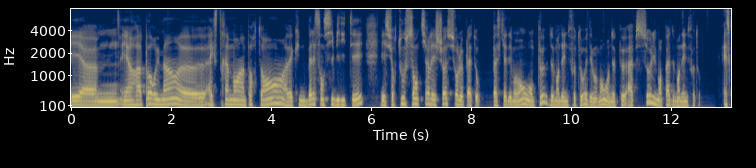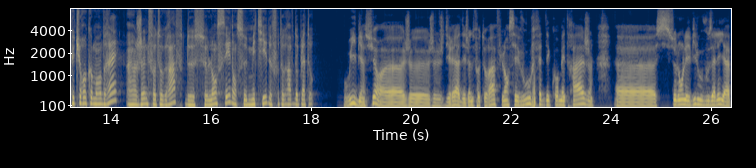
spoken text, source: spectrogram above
euh, et, un rapport humain euh, extrêmement important, avec une belle sensibilité et surtout sentir les choses sur le plateau. Parce qu'il y a des moments où on peut demander une photo et des moments où on ne peut absolument pas demander une photo. Est-ce que tu recommanderais à un jeune photographe de se lancer dans ce métier de photographe de plateau? Oui, bien sûr. Euh, je, dirais à des jeunes photographes, lancez-vous, faites des courts-métrages. Euh, selon les villes où vous allez, il y a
